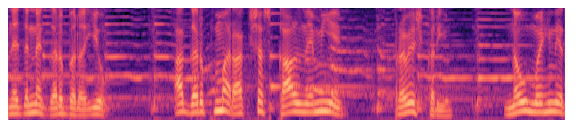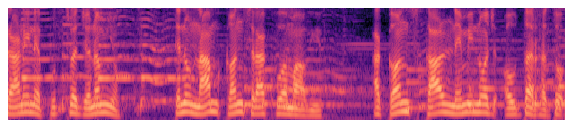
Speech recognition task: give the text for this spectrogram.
ને તેને ગર્ભ રહ્યો. આ ગર્ભમાં રાક્ષસ કાળનેમીએ પ્રવેશ કર્યો. નવ મહિને રાણીને પુત્ર જન્મ્યો. તેનું નામ કંસ રાખવામાં આવ્યું. આ કંસ કાળનેમીનો જ અવતાર હતો.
